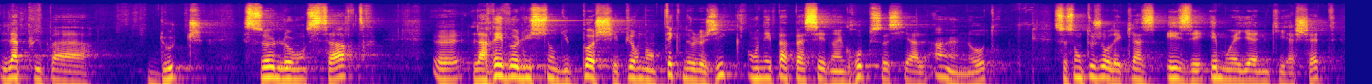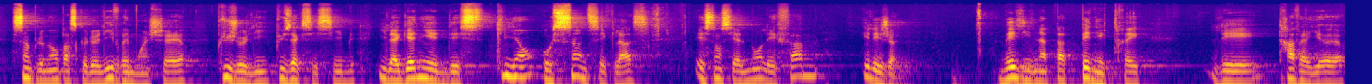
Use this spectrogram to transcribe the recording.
la plupart doutent. Selon Sartre, euh, la révolution du poche est purement technologique, on n'est pas passé d'un groupe social à un autre, ce sont toujours les classes aisées et moyennes qui achètent, simplement parce que le livre est moins cher, plus joli, plus accessible. Il a gagné des clients au sein de ces classes, essentiellement les femmes et les jeunes. Mais il n'a pas pénétré les travailleurs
